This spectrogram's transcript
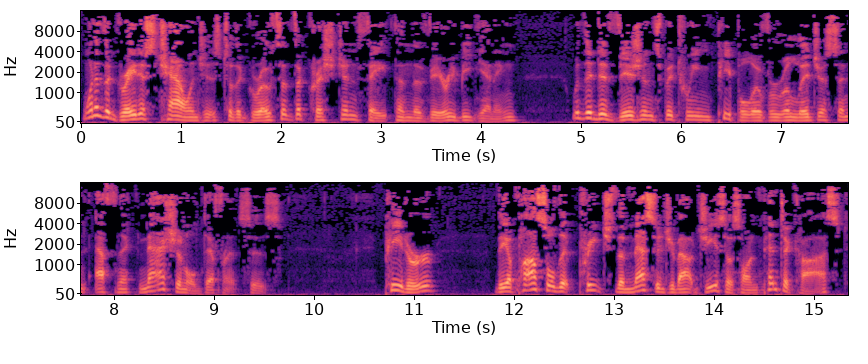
One of the greatest challenges to the growth of the Christian faith in the very beginning were the divisions between people over religious and ethnic national differences. Peter, the apostle that preached the message about Jesus on Pentecost,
